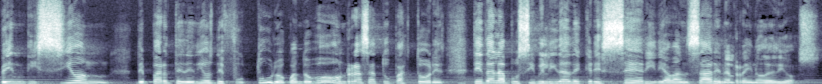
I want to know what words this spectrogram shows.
bendición de parte de Dios de futuro. Cuando vos honras a tus pastores, te da la posibilidad de crecer y de avanzar en el reino de Dios.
